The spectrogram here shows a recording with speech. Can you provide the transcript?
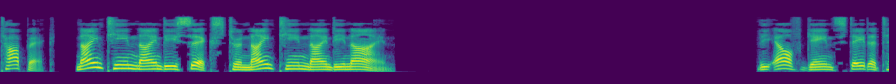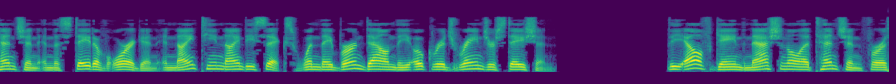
Topic 1996 to 1999. The ELF gained state attention in the state of Oregon in 1996 when they burned down the Oakridge Ranger Station, the ELF gained national attention for a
